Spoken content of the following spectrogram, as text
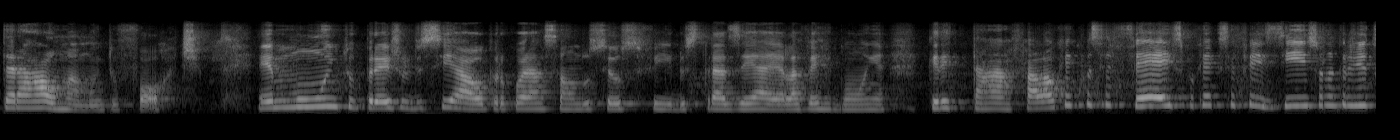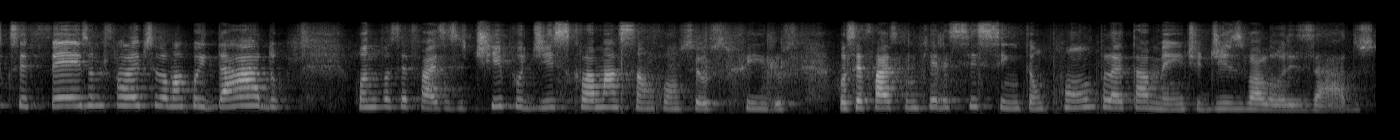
trauma muito forte. É muito prejudicial para o coração dos seus filhos trazer a ela vergonha, gritar, falar o que, que você fez, por que, que você fez isso, eu não acredito que você fez, eu não falei para você tomar cuidado. Quando você faz esse tipo de exclamação com seus filhos, você faz com que eles se sintam completamente desvalorizados.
